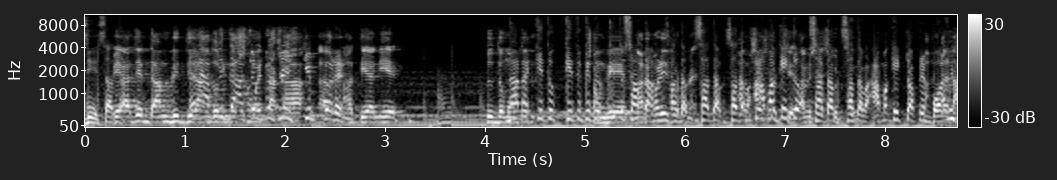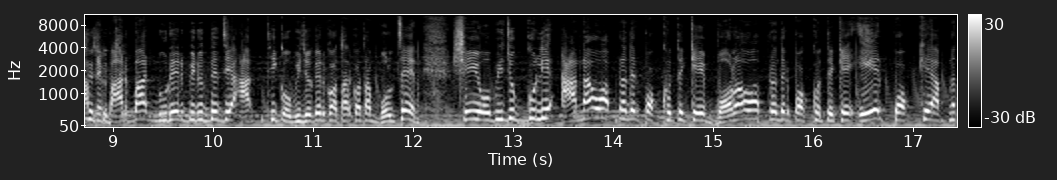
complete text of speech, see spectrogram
জি স্যার। পেঁয়াজের দাম বৃদ্ধির আন্দোলনের সময় টাকা হাতিয়া নিয়ে আমাকে একটু আমি শেষ সাদ্দাম করছি। সাদ্দাম আমাকে একটু আপনি বলেন আপনি বারবার নূরের বিরুদ্ধে যে আর্থিক অভিযোগের কথার কথা বলছেন সেই অভিযোগগুলি আনাও আপনাদের পক্ষ থেকে বলাও আপনাদের পক্ষ থেকে এর পক্ষে আপনার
